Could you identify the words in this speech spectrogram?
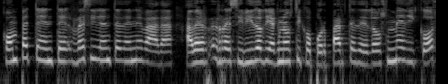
competente, residente de Nevada, haber recibido diagnóstico por parte de dos médicos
